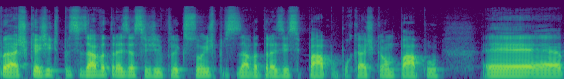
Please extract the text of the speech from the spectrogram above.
Acho que a gente precisava trazer essas reflexões, precisava trazer esse papo, porque acho que é um papo é,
